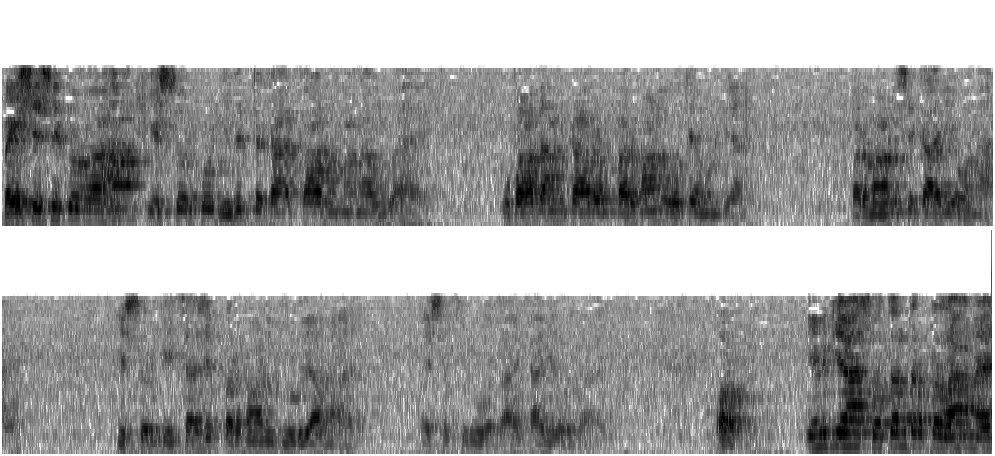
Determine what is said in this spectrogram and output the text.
वैशेषिक वहाँ, ईश्वर को निमित्त का कारण माना हुआ है। उपादान कारण परमाणु होते हैं उनके यहाँ। परमाणु से कार्य होना है। ईश्वर की इच्छा से परमाणु जुड़ जाना है। ऐसा शुरू होता है, कार्य होता है। और इनके यहाँ स्वतंत्र प्रधान है,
